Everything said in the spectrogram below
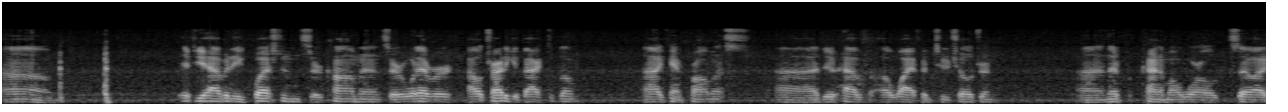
Um, if you have any questions or comments or whatever, I'll try to get back to them. I can't promise. Uh, I do have a wife and two children, uh, and they're kind of my world. So I,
